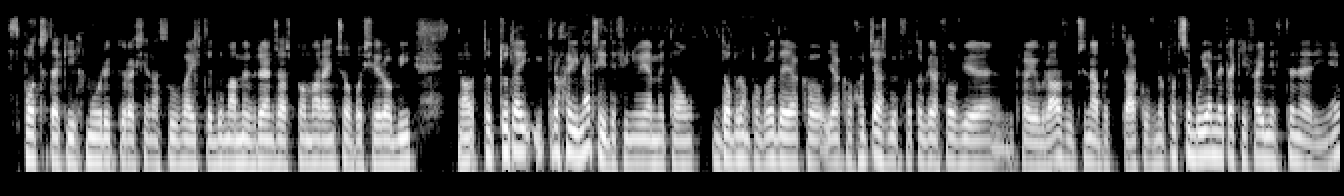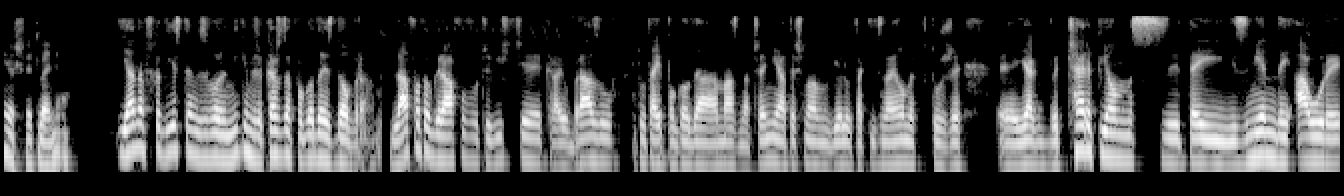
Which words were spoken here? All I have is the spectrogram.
spod takiej chmury, która się nasuwa i wtedy mamy wręcz aż pomarańczowo się robi. No, to tutaj trochę inaczej definiujemy tą dobrą pogodę jako, jako chociażby fotografowie krajobrazu, czy nawet ptaków. No, potrzebujemy takiej fajnej scenerii nie? i oświetlenia ja na przykład jestem zwolennikiem, że każda pogoda jest dobra. Dla fotografów oczywiście, krajobrazów, tutaj pogoda ma znaczenie. Ja też mam wielu takich znajomych, którzy e, jakby czerpią z tej zmiennej aury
